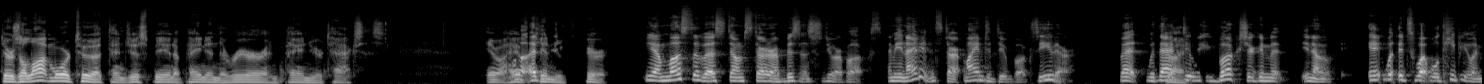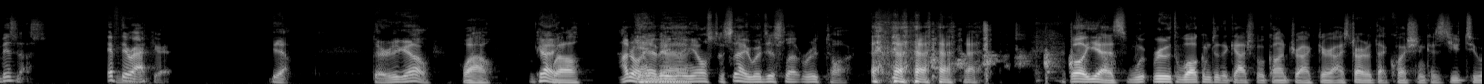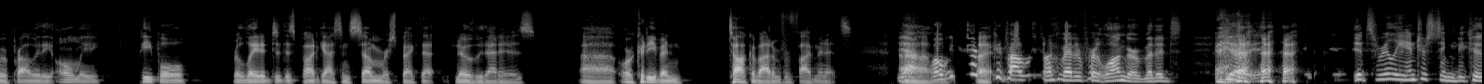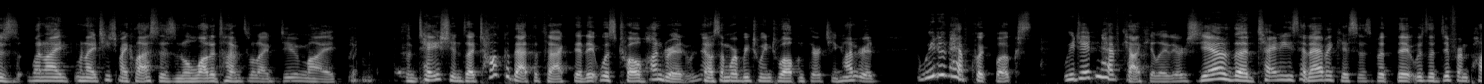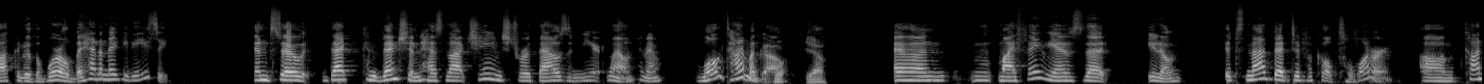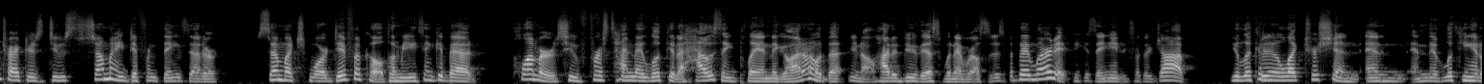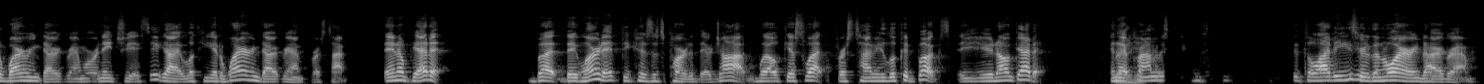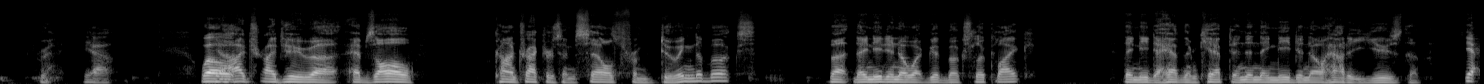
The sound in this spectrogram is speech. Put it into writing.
there's a lot more to it than just being a pain in the rear and paying your taxes. You know, I have Well, I- kindred spirit. Yeah, most of us don't start our business to do our books. I mean, I didn't start mine to do books either. But without Right. doing books, you're gonna, you know, it, it's what will keep you in business if they're Mhm. accurate. Yeah. There you go. wow. Okay. Well, I don't have in, uh, anything else to say. We'll just let Ruth talk. well, yes, w- Ruth, welcome to the cash flow contractor. I started with that question because you two are probably the only people related to this podcast in some respect that know who that is, uh, or could even talk about him for five minutes. Yeah. well, Um, we could, but- we could probably talk about it for longer, but it's Yeah, it's really interesting because when I when I teach my classes, and a lot of times when I do my presentations, I talk about the fact that it was 1200, you know, somewhere between 12 and 1300. We didn't have QuickBooks. We didn't have calculators. Yeah, the Chinese had abacuses, but it was a different pocket of the world. They had to make it easy. And so that convention has not changed for a thousand years. Well, you know, long time ago. Yeah. And my thing is that, you know, it's not that difficult to learn. Um, contractors do so many different things that are so much more difficult. I mean, you think about plumbers who first time they look at a housing plan, they go, I don't know what that, you know, how to do this, whatever else it is, but they learn it because they need it for their job. You look at an electrician and and they're looking at a wiring diagram or an HVAC guy looking at a wiring diagram first time. They don't get it. But they learn it because it's part of their job. Well, guess what? First time you look at books, you don't get it. And right. I promise you, it's a lot easier than a wiring diagram. Right. Yeah. Well, yeah, I try to uh, absolve contractors themselves from doing the books, but they need to know what good books look like. They need to have them kept, and then they need to know how to use them. Yeah.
